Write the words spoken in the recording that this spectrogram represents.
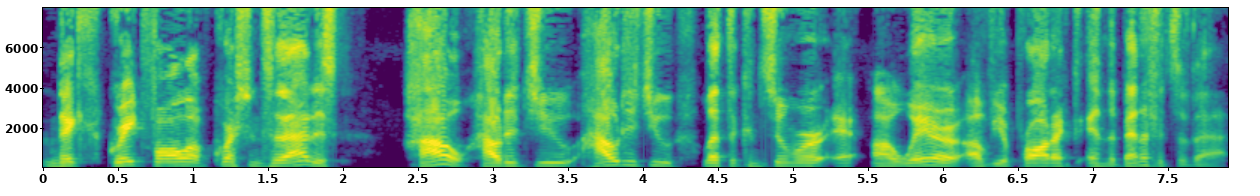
next great follow up question to that is how how did you how did you let the consumer eh, aware of your product and the benefits of that?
